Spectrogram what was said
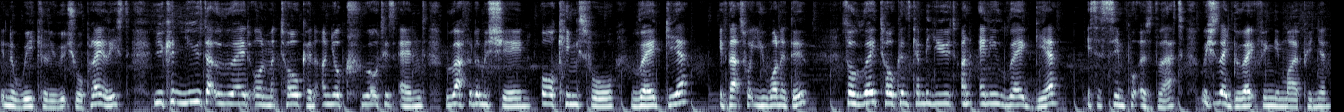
in the weekly ritual playlist, you can use that red ornament token on your Crota's End, Wrath of the Machine or King's Fall raid gear if that's what you want to do. So raid tokens can be used on any raid gear it's as simple as that, which is a great thing in my opinion.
